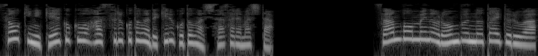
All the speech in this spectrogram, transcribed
早期に警告を発することができることが示唆されました。3本目の論文のタイトルは、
